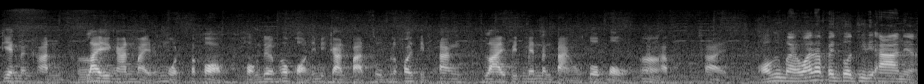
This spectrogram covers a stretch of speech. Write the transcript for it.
เกลี้ยงทั้งคันอ่าไล่งานใหม่ทั้งหมดประกอบของเดิมเข้าก่อนที่มีการปาดซุ้มแล้วค่อยติดตั้งลายฟิตเมนต์ต่างๆ ของตัวโป่งนะครับใช่อ๋อคือหมายความว่าถ้าเป็นตัว GTR เนี่ย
